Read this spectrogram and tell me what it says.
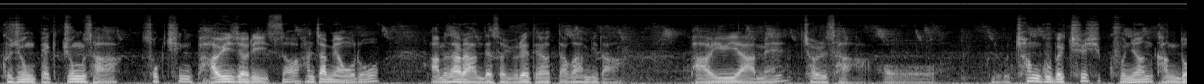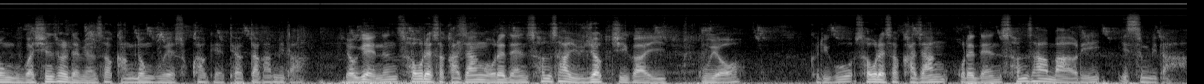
그중 백중사, 속칭 바위절이 있어 한자명으로 암사라 한 데서 유래되었다고 합니다. 바위암의 절사. 어, 그리고 1979년 강동구가 신설되면서 강동구에 속하게 되었다고 합니다. 여기에는 서울에서 가장 오래된 선사 유적지가 있고요. 그리고 서울에서 가장 오래된 선사 마을이 있습니다.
